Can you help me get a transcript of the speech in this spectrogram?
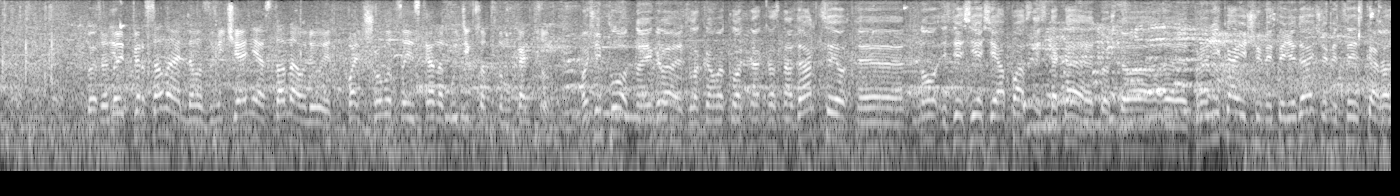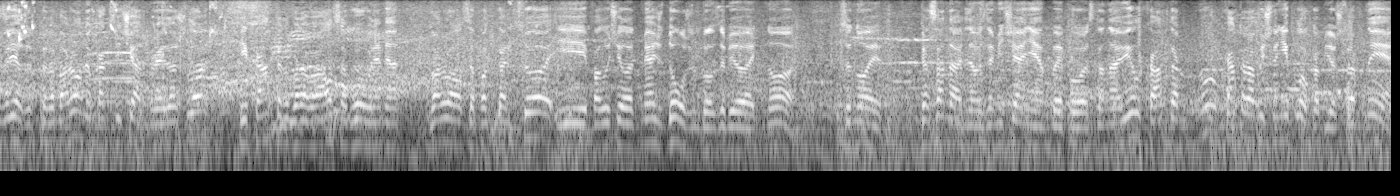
Ценой персонального замечания останавливает большого ЦСКА на пути к собственному кольцу. Очень плотно играют краснодарцы, э, но здесь есть и опасность такая, то что э, проникающими передачами ЦСКА разрежет под оборону, как сейчас произошло. И Хантер ворвался вовремя, ворвался под кольцо и получил этот мяч, должен был забивать, но ценой персонального замечания Бэп его остановил. Хантер, ну, Хантер обычно неплохо бьет штрафные.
